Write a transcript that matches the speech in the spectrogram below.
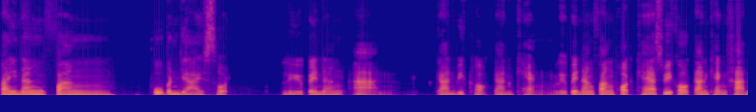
ไปนั่งฟังผู้บรรยายสด หรือไปนั่งอ่านการวิเคราะห์การแข่ง หรือไปนั่งฟังพอดแคสต์วิเคราะห์การแข่งขัน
